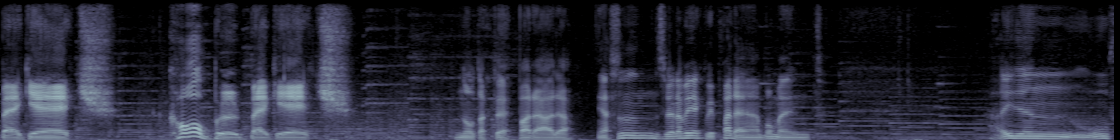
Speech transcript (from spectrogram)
baggage. Cobble baggage. No tak to je paráda. Já jsem zvědavý, jak vypadá na moment. Hidden move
